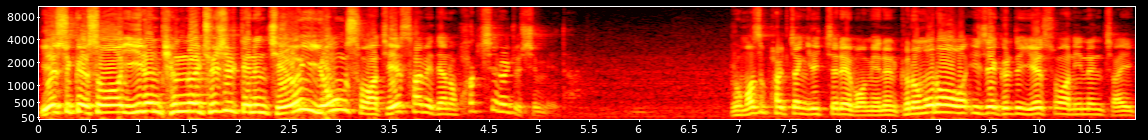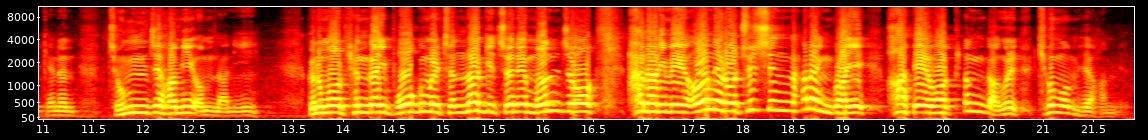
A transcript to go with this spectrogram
예수께서 이런 평강을 주실 때는 죄의 용서와 제3에 대한 확신을 주십니다. 로마서 8장 1절에 보면은 그러므로 이제 그래도 예수 안 있는 자에게는 정죄함이 없나니 그러므로 평강의 복음을 전하기 전에 먼저 하나님의 은혜로 주신 하나님과의 화해와 평강을 경험해야 합니다.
